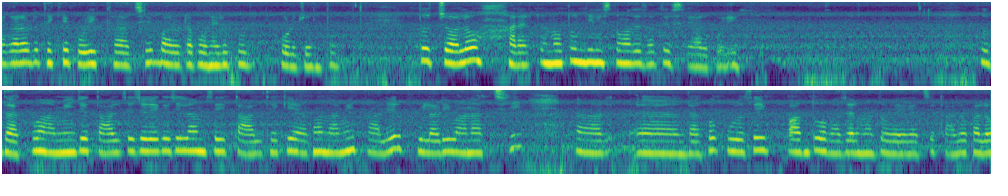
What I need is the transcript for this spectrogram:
এগারোটা থেকে পরীক্ষা আছে, বারোটা পনেরো পর্যন্ত। তো চলো আর একটা নতুন জিনিস তোমাদের সাথে শেয়ার করি। তো দেখো, আমি যে তাল চেঁচে রেখেছিলাম, সেই তাল থেকে এখন আমি তালের ফুলারি বানাচ্ছি। আর দেখো, পুরো সেই পান্তুয়া ভাজার মতো হয়ে গেছে, কালো কালো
